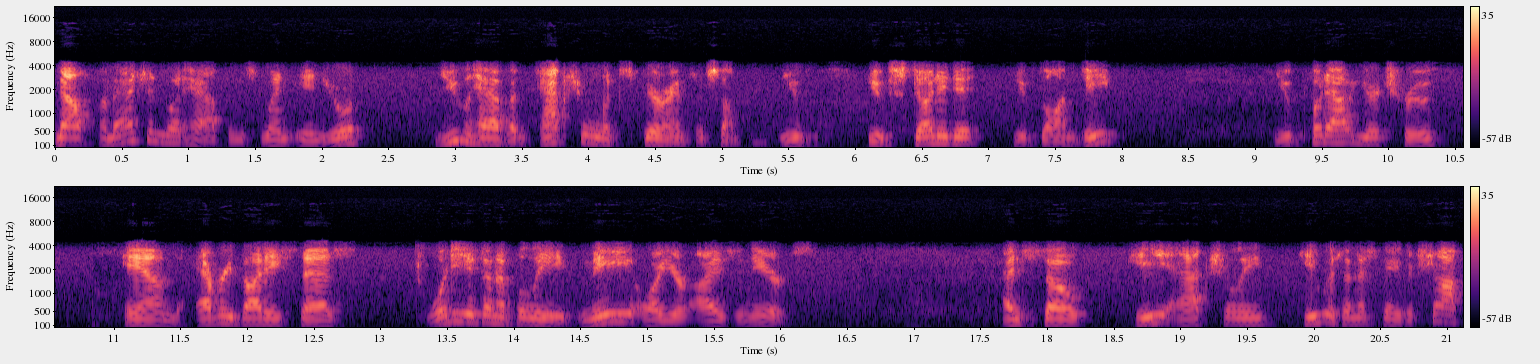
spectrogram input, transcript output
Now, imagine what happens when in your you have an actual experience of something. You've you've studied it, you've gone deep, you put out your truth, and everybody says, What are you going to believe, me or your eyes and ears? And so he actually he was in a state of shock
